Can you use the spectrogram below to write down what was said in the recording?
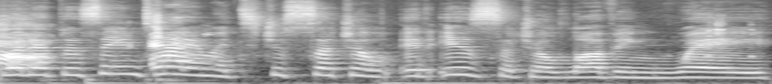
but at the same time it's just such a it is such a loving way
